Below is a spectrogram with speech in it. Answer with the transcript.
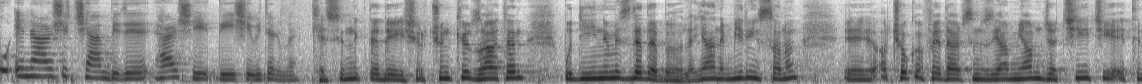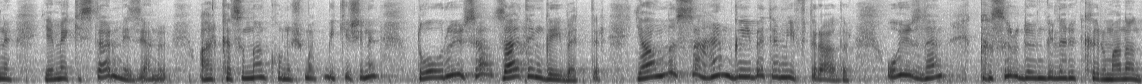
bu enerji çemberi her şey değişebilir mi? Kesinlikle değişir. Çünkü zaten bu dinimizde de böyle. Yani bir insanın e, çok affedersiniz yamyamca çiğ çiğ etini yemek ister miyiz? Yani arkasından konuşmak bir kişinin doğruysa zaten gıybettir. Yanlışsa hem gıybet hem iftiradır. O yüzden kısır döngüleri kırmanın,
